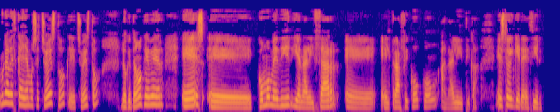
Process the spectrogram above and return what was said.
Una vez que hayamos hecho esto, que he hecho esto, lo que tengo que ver es eh, cómo medir y analizar eh, el tráfico con analítica. ¿Esto qué quiere decir?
